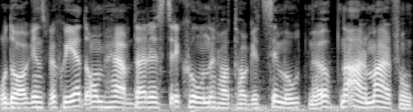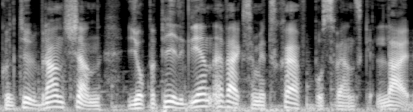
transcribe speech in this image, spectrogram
Och dagens besked om hävda restriktioner har tagits emot med öppna armar från kulturbranschen. Joppe Pilgren är verksamhetschef på Svensk Live.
